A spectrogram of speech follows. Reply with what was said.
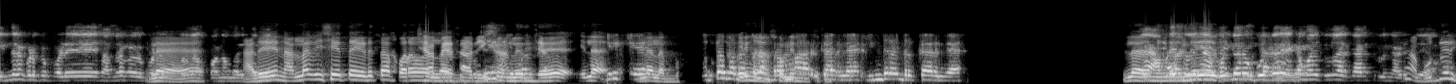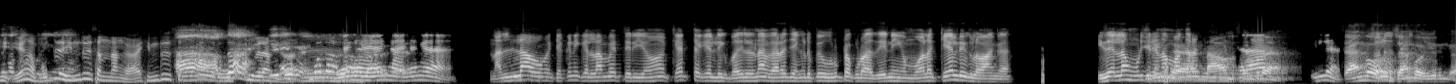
இந்திரன் கொடுக்கப்படு சந்திரன் கொடுக்கப்படு பண்ண அது. நல்ல விஷயத்த எடுத்தா பரவாயில்ல. பேசாதீங்க. புத்திசம்ல இருந்து இல்ல இல்ல இல்ல. புத்த மதத்துல பிரம்மா. இருக்காருங்க. இந்திரன் இருக்காருங்க. இல்ல புத்தரும் புத்தர் எங்க மதத்துல இருக்காருன்னு சொல்லுங்க புத்தர் ஏங்க. புத்தர் தாங்க. நல்லா உங்க டெக்னிக் எல்லாமே தெரியும். கேட்ட கேள்விக்கு பதில்னா வேற எங்கிட்ட போய் உருட்டக்கூடாது. நீங்க முதல்ல கேள்விக்குள்ள வாங்க. இதெல்லாம் முடிச்சுட்டு என்ன இல்ல சொல்லுங்க, ஜாங்கோ இருங்க.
